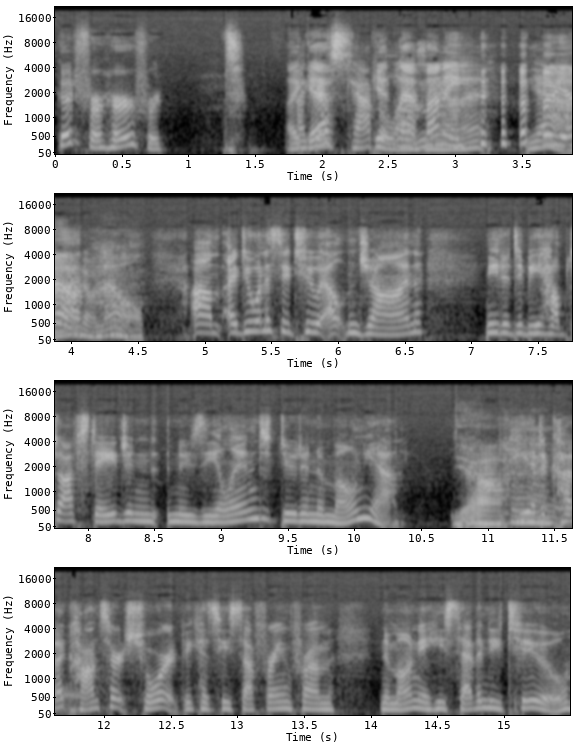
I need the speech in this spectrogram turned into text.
good for her for, I, guess, getting that capitalizing money. on it. Yeah, Yeah. I don't know. Um, I do want to say too, Elton John needed to be helped off stage in New Zealand due to pneumonia. Yeah. He had to cut a concert short because he's suffering from pneumonia. He's 72.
